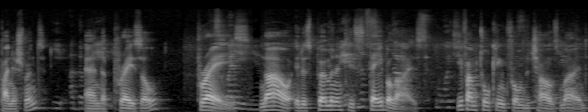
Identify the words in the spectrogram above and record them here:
punishment, and appraisal, praise. Now it is permanently stabilized. If I'm talking from the child's mind,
